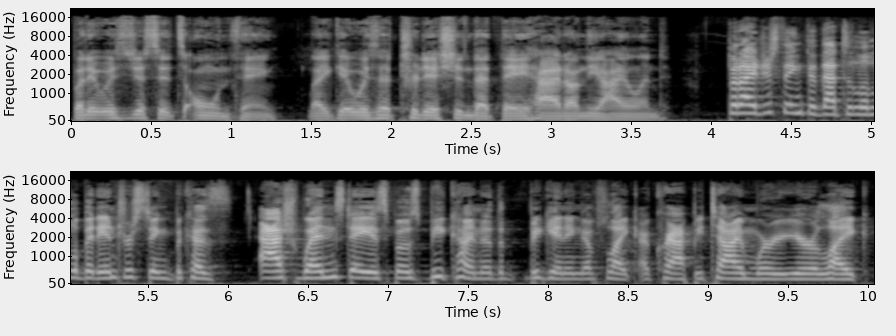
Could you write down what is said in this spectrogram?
but it was just its own thing. Like it was a tradition that they had on the island. But I just think that that's a little bit interesting because Ash Wednesday is supposed to be kind of the beginning of like a crappy time where you're like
